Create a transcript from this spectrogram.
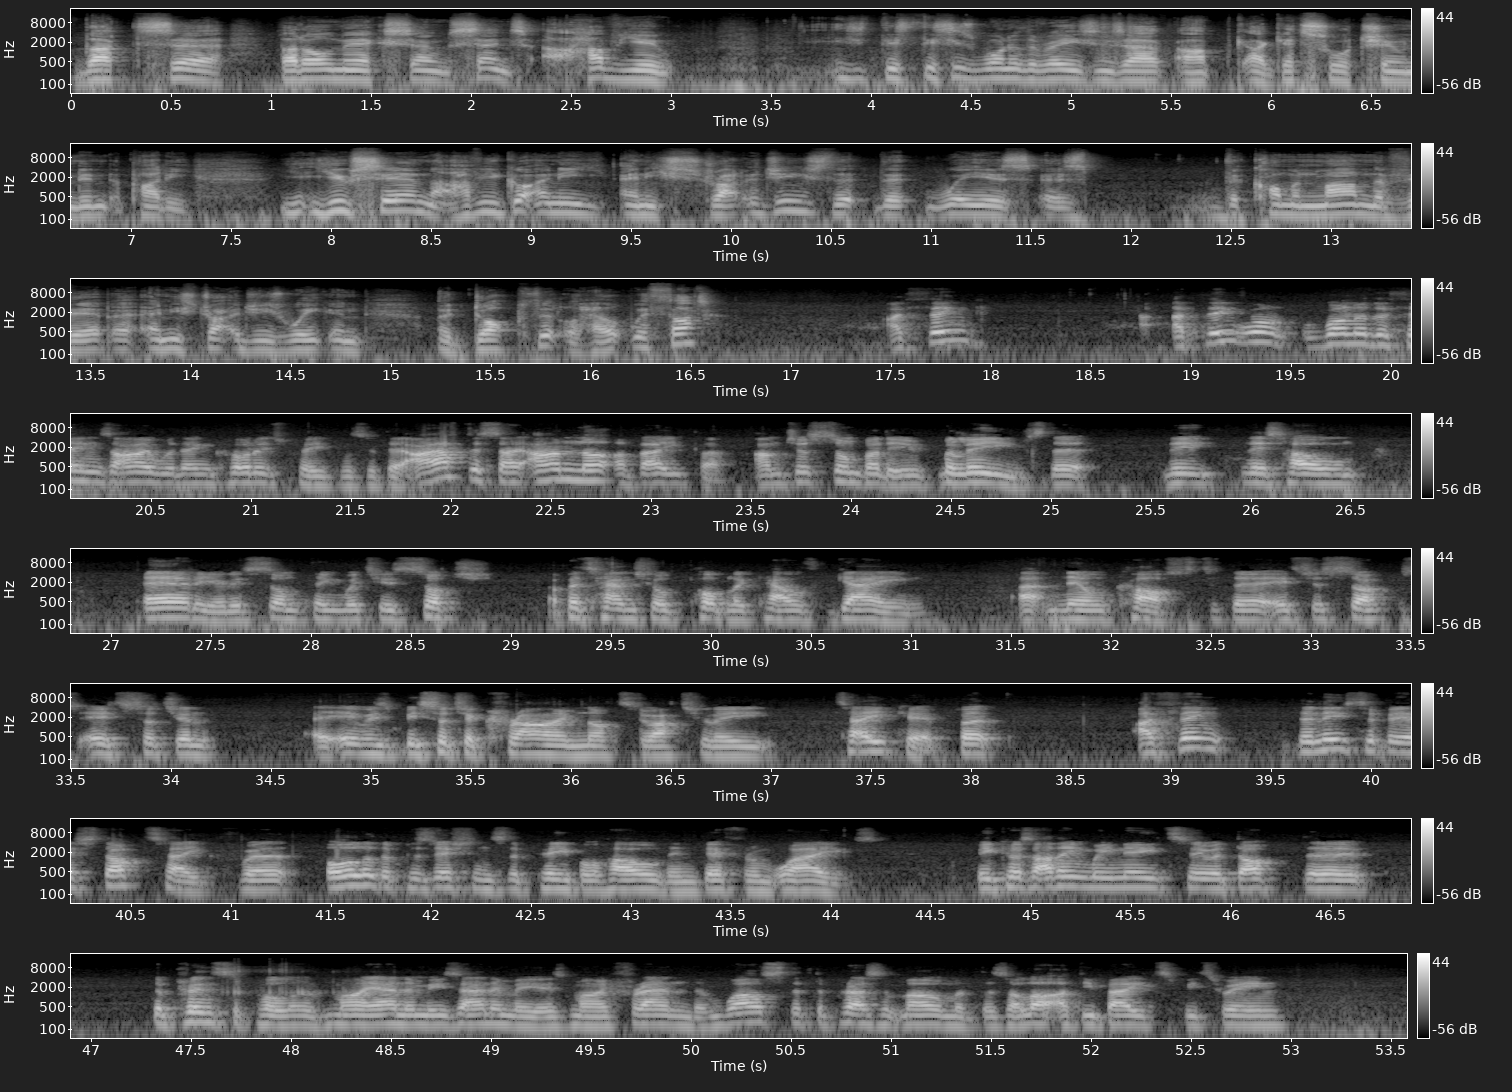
That uh, that all makes sense. Have you? This this is one of the reasons I I, I get so tuned into Paddy. You, you saying that? Have you got any any strategies that that we as as the common man, the vapor, any strategies we can adopt that'll help with that? I think, I think one one of the things I would encourage people to do. I have to say, I'm not a vapor. I'm just somebody who believes that the this whole area is something which is such a potential public health gain at nil cost that it's just it's such an it would be such a crime not to actually take it. But I think there needs to be a stock take for all of the positions that people hold in different ways, because I think we need to adopt the the principle of my enemy's enemy is my friend. And whilst at the present moment there's a lot of debates between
